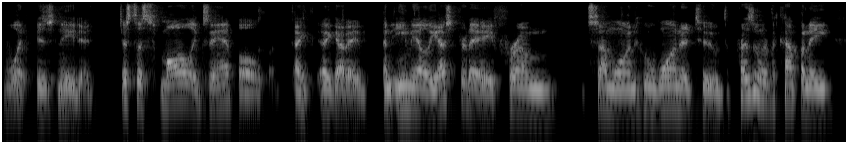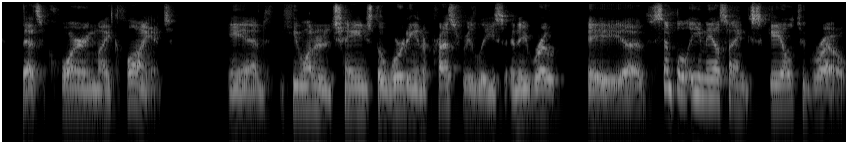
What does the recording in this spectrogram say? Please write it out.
what is needed. Just a small example I, I got a, an email yesterday from someone who wanted to, the president of a company that's acquiring my client. And he wanted to change the wording in a press release. And he wrote a uh, simple email saying scale to grow.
